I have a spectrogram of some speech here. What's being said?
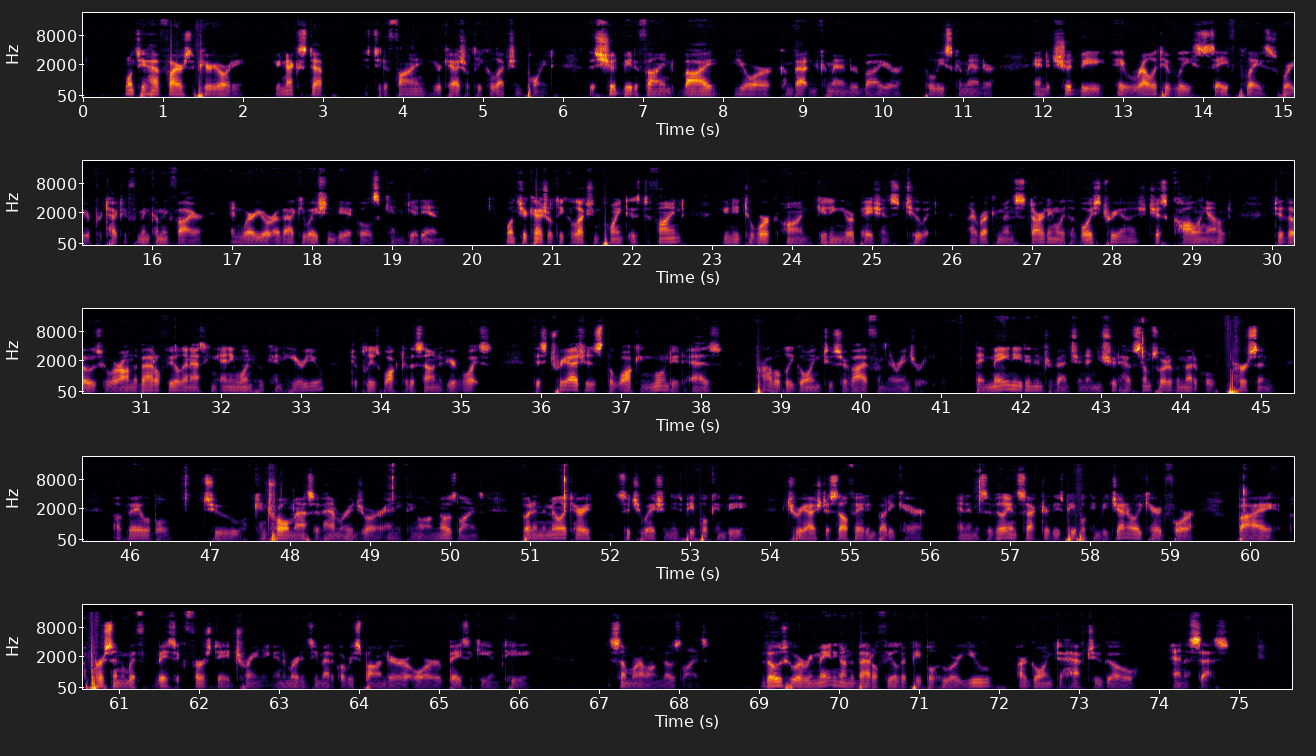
Once you have fire superiority, your next step is to define your casualty collection point. This should be defined by your combatant commander, by your police commander, and it should be a relatively safe place where you're protected from incoming fire and where your evacuation vehicles can get in once your casualty collection point is defined, you need to work on getting your patients to it. I recommend starting with a voice triage, just calling out to those who are on the battlefield and asking anyone who can hear you to please walk to the sound of your voice. This triages the walking wounded as probably going to survive from their injury. They may need an intervention, and you should have some sort of a medical person available to control massive hemorrhage or anything along those lines. But in the military situation, these people can be triaged to self-aid and buddy care. And in the civilian sector, these people can be generally cared for by a person with basic first aid training, an emergency medical responder or basic EMT, somewhere along those lines. Those who are remaining on the battlefield are people who are you are going to have to go and assess.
